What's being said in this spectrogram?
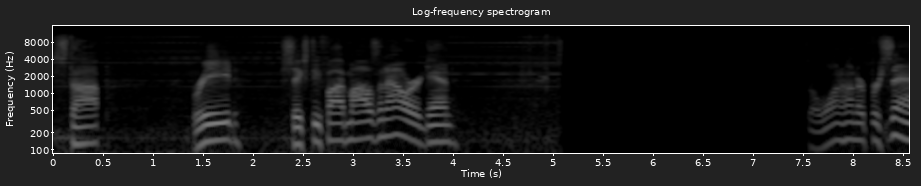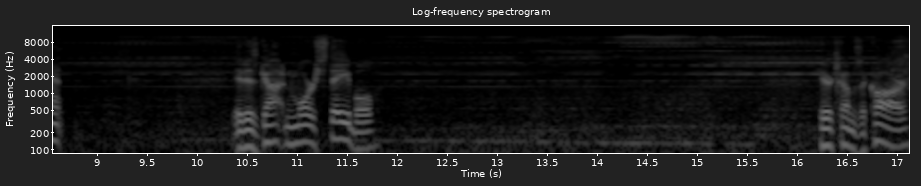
Stop, read, 65 miles an hour again. So 100%, it has gotten more stable. Here comes a car.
